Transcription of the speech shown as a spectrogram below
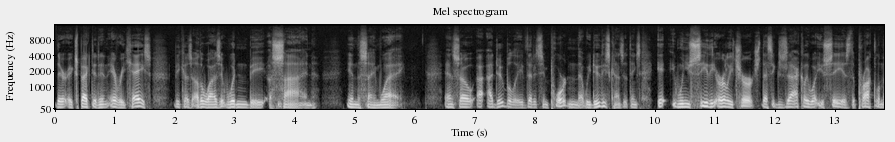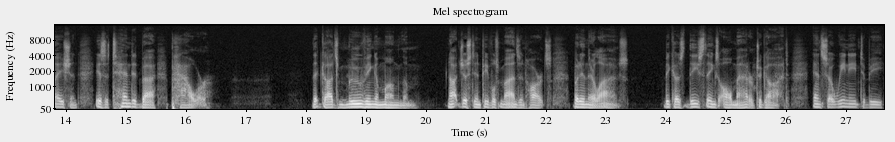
they're expected in every case because otherwise it wouldn't be a sign in the same way. And so I, I, do believe that it's important that we do these kinds of things. It, when you see the early church, that's exactly what you see is the proclamation is attended by power. That God's moving among them, not just in people's minds and hearts, but in their lives because these things all matter to God. And so we need to be,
